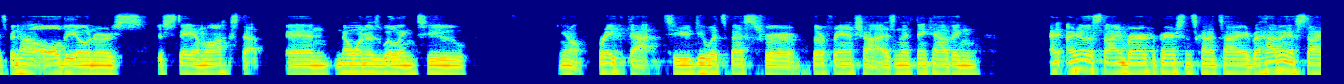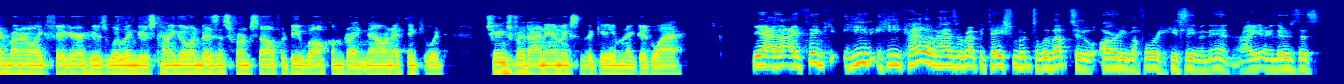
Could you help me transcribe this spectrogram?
has been how all the owners just stay in lockstep and no one is willing to you know break that to do what's best for their franchise. And I think having I, I know the Steinbrenner comparison is kind of tired, but having a Steinbrenner like figure who's willing to just kind of go in business for himself would be welcomed right now, and I think it would change the dynamics of the game in a good way. Yeah, I think he he kind of has a reputation to live up to already before he's even in, right? I mean, there's this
